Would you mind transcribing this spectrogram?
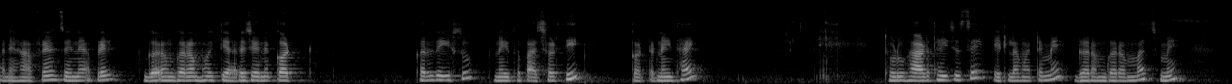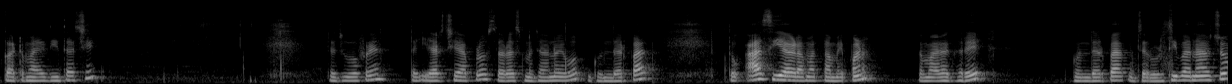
અને હા ફ્રેન્ડ્સ એને આપણે ગરમ ગરમ હોય ત્યારે જ એને કટ કરી દઈશું. નહીં તો પાછળથી કટ નહીં થાય. થોડું હાર્ડ થઈ જશે, એટલા માટે મેં ગરમ ગરમમાં જ મેં કટ મારી દીધા છે. તો જુઓ ફ્રેન્ડ તૈયાર છે આપણો સરસ મજાનો એવો ગુંદર પાક તો આ શિયાળામાં તમે પણ તમારા ઘરે ગુંદર પાક જરૂરથી બનાવજો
